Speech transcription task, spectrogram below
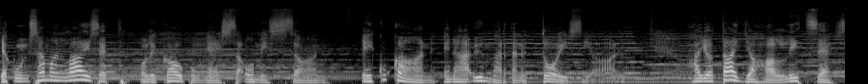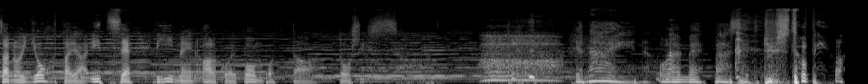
Ja kun samanlaiset oli kaupungeissa omissaan, ei kukaan enää ymmärtänyt toisiaan. Hajo Taija hallitse, sanoi johtaja itse, viimein alkoi pompottaa tosissaan. Ja näin olemme päässeet dystopiaan.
